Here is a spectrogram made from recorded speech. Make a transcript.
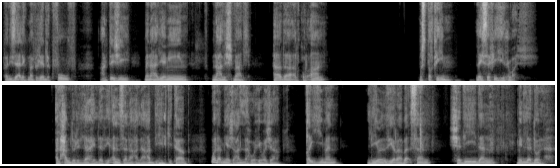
فلذلك ما في غير الكفوف عم تجي من على اليمين من على الشمال. هذا القرآن مستقيم ليس فيه عوج الحمد لله الذي أنزل على عبده الكتاب ولم يجعل له عوجا قيما لينذر بأسا شديدا من لدنه.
